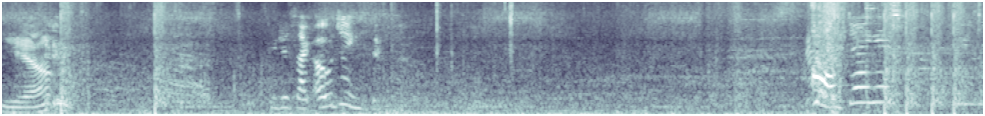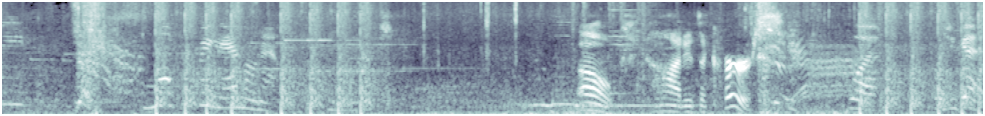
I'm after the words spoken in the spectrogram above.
Yeah. You're just like, oh Jesus. Oh dang it! Really? I'm not free ammo now. Oh, God, it's a curse. What? What'd you get?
